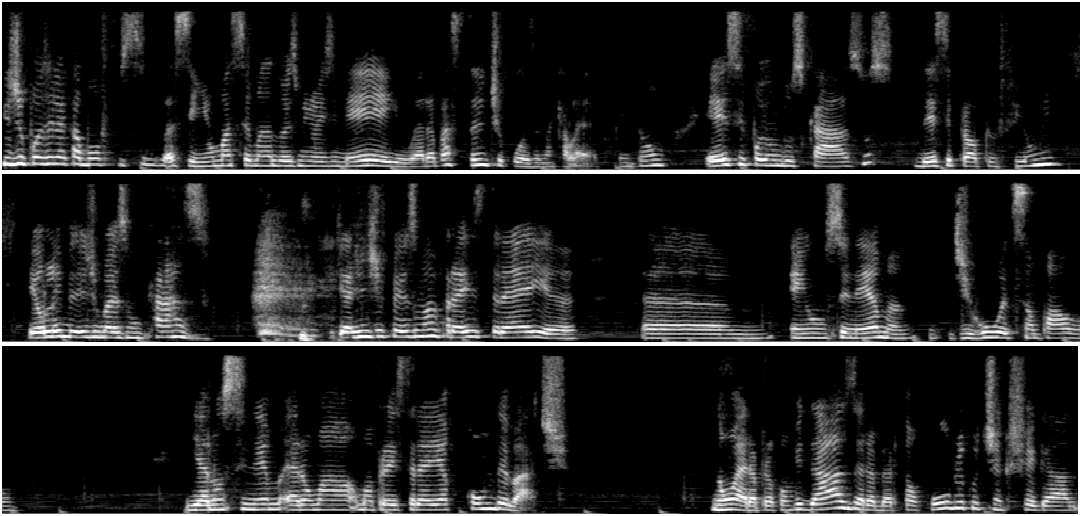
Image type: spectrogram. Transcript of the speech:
E depois ele acabou, assim, uma semana, dois milhões e meio. Era bastante coisa naquela época. Então, esse foi um dos casos desse próprio filme. Eu lembrei de mais um caso que a gente fez uma pré-estreia uh, em um cinema de rua de São Paulo e era um cinema, era uma, uma pré-estreia com debate. Não era para convidados, era aberto ao público, tinha que chegar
